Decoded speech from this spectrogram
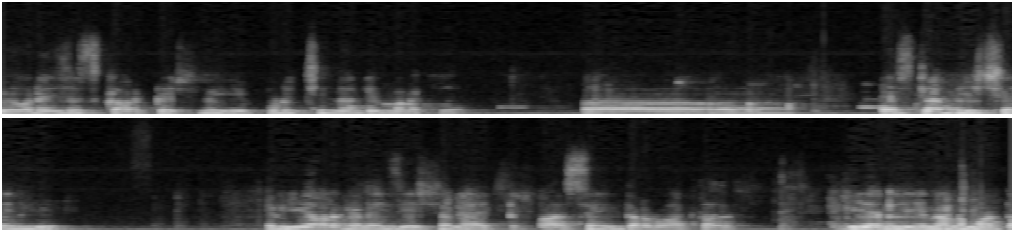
బెవరేజెస్ కార్పొరేషన్ ఎప్పుడు వచ్చిందంటే మనకి ఎస్టాబ్లిష్ అయింది రీఆర్గనైజేషన్ యాక్ట్ పాస్ అయిన తర్వాత క్లియర్లీ అనమాట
